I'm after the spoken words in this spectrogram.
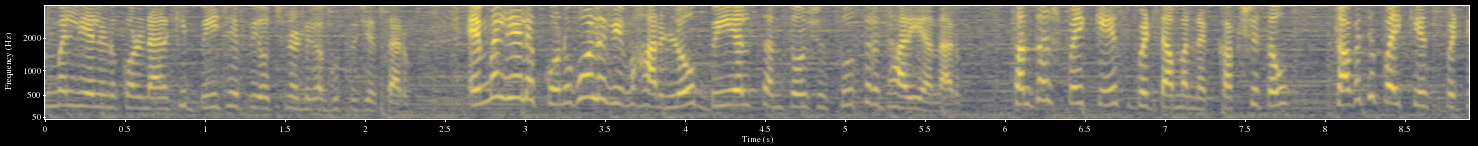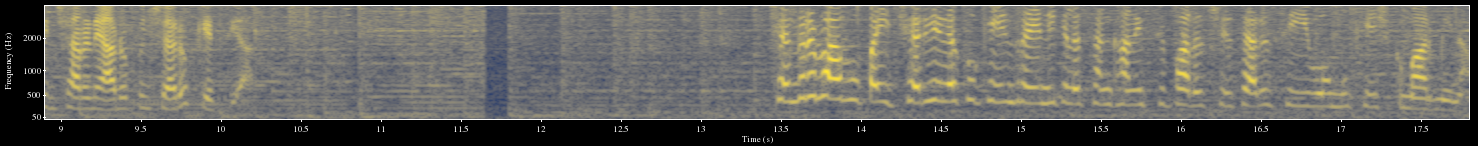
ఎమ్మెల్యేలను కొనడానికి బీజేపీ వచ్చినట్లుగా గుర్తు చేశారు. ఎమ్మెల్యేల కొనుగోలు వ్యవహారంలో బీఎల్ సంతోష్ సూత్రధారి అన్నారు. సంతోష్ పై కేసు పెట్టామన్న కక్షతో కవితపై కేసు పెట్టించారని ఆరోపించారు కేసీఆర్. చంద్రబాబుపై చర్యలకు కేంద్ర ఎన్నికల సంఘానికి సిఫారసు చేశారు సీఈఓ ముఖేష్ కుమార్ మీనా.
